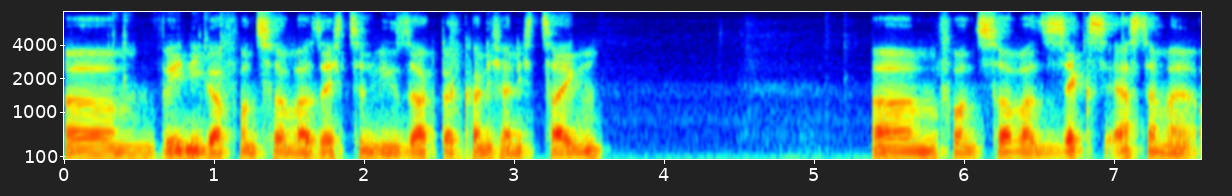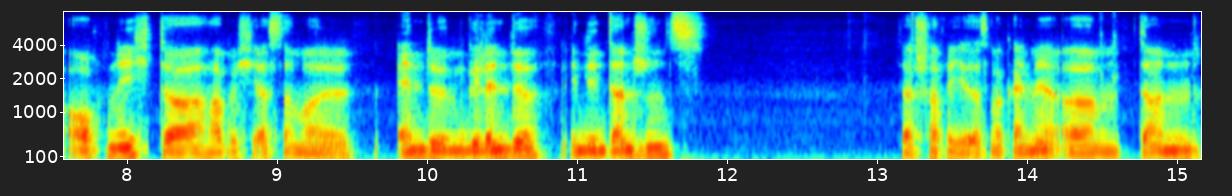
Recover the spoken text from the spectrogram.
Ähm, weniger von Server 16, wie gesagt, da kann ich ja nicht zeigen. Ähm, von Server 6 erst einmal auch nicht. Da habe ich erst einmal Ende im Gelände in den Dungeons. Da schaffe ich jetzt erstmal keinen mehr. Ähm, dann,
